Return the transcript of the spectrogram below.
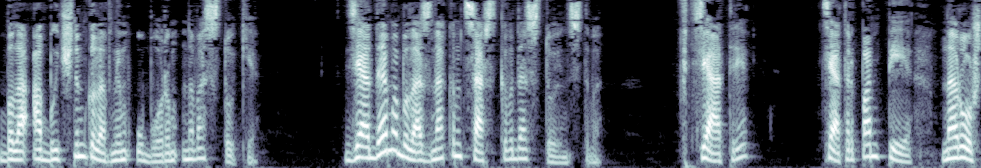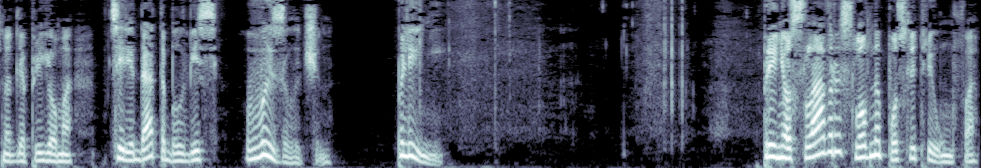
была обычным головным убором на Востоке. Диадема была знаком царского достоинства. В театре, театр Помпея, нарочно для приема Тиридата был весь вызолочен. Плиний. Принес лавры, словно после триумфа.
